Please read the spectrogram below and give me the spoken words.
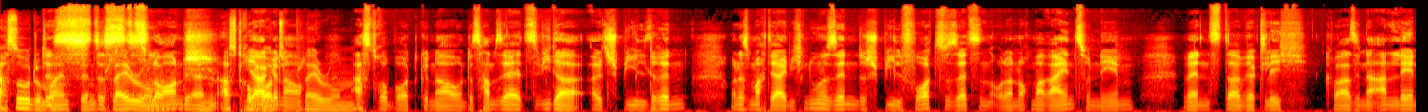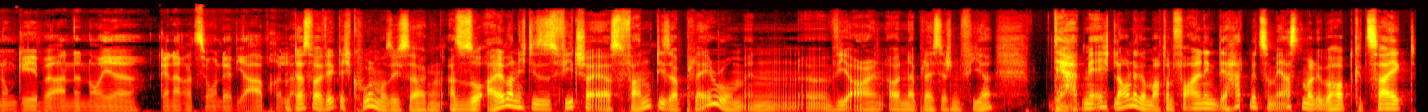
Ach so, du Das- meinst den das Playroom, Launch. den Astrobot Ja, genau. Playroom. Astrobot, genau. Und das haben sie ja jetzt wieder als Spiel drin. Und es macht ja eigentlich nur Sinn, das Spiel fortzusetzen oder nochmal reinzunehmen, wenn es da wirklich quasi eine Anlehnung gäbe an eine neue Generation der VR-Brille. Das war wirklich cool, muss ich sagen. Also so albern ich dieses Feature erst fand, dieser Playroom in äh, VR in, in der PlayStation 4, der hat mir echt Laune gemacht und vor allen Dingen, der hat mir zum ersten Mal überhaupt gezeigt,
